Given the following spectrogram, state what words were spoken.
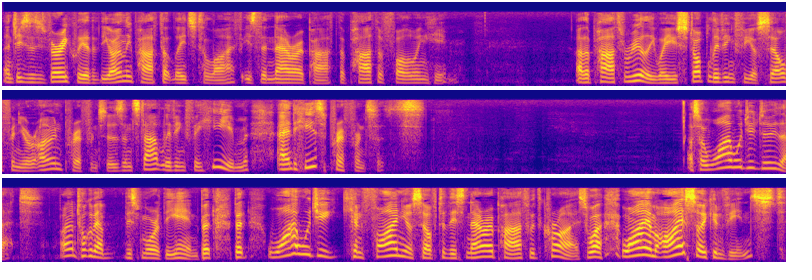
And Jesus is very clear that the only path that leads to life is the narrow path, the path of following Him. Are the path really where you stop living for yourself and your own preferences and start living for Him and His preferences. So, why would you do that? I don't talk about this more at the end, but, but why would you confine yourself to this narrow path with Christ? Why, why am I so convinced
